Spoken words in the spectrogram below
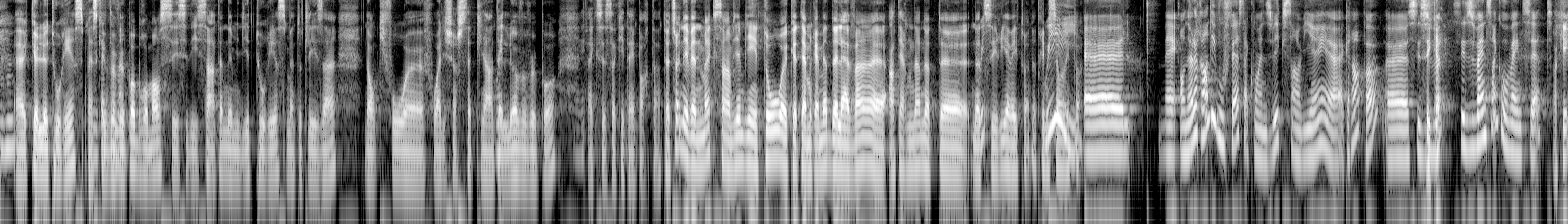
mm-hmm. que le tourisme, parce que, veut, veut pas, Bromont, c'est des centaines de milliers de touristes tous les ans. Donc, il faut, faut aller chercher cette clientèle-là, veut, veut pas. Fait que c'est ça qui est important. As-tu un événement qui s'en vient bientôt euh, que tu aimerais mettre de l'avant euh, en terminant notre, euh, notre série avec toi, notre émission avec toi? Mais on a le rendez-vous fest à Coinsville qui s'en vient à grands pas. c'est du, c'est du 25 au 27. OK.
